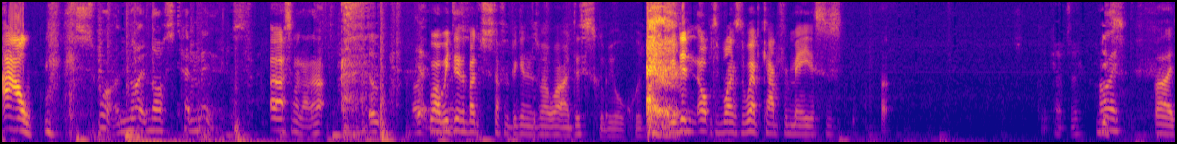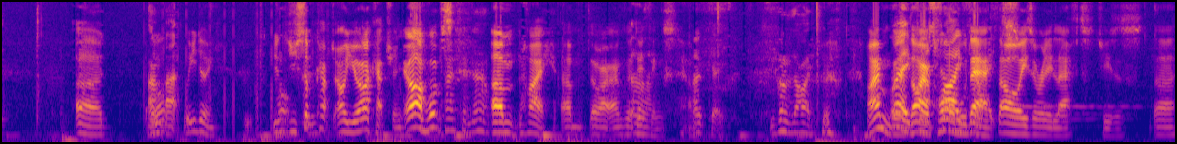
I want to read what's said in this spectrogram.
Ow! It's what, a night last 10 minutes? Uh, something like that. Right, Well, we did a bunch of stuff at the beginning as well. Wow, this is gonna be awkward. you didn't optimize the webcam for me. This is. Captain. Hi. Yes. Bye. Uh, I'm what? back. What are you doing? You, Oh, you stop capturing. Oh, you are capturing. Oh, whoops. Um, hi. Um, alright, I'm gonna do things. Um, Okay. You're gonna die. I'm gonna Wait, die a horrible death. lights. Oh, he's already left. Jesus. Uh,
